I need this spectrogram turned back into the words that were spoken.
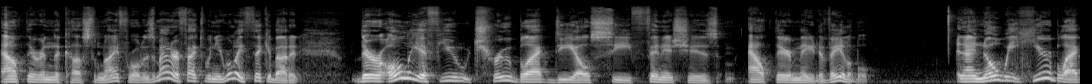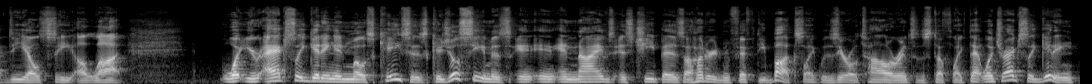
out there in the custom knife world. As a matter of fact, when you really think about it, there are only a few true black DLC finishes out there made available. And I know we hear black DLC a lot. What you're actually getting in most cases, because you'll see them as in, in, in, knives as cheap as 150 bucks, like with zero tolerance and stuff like that. What you're actually getting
